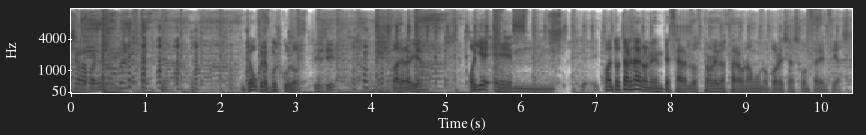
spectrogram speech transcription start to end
Eso va por mí. Joe Crepúsculo. Sí, sí. Cuadra bien. Oye, em, ¿cuánto tardaron en empezar los problemas para Unamuno por esas conferencias?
